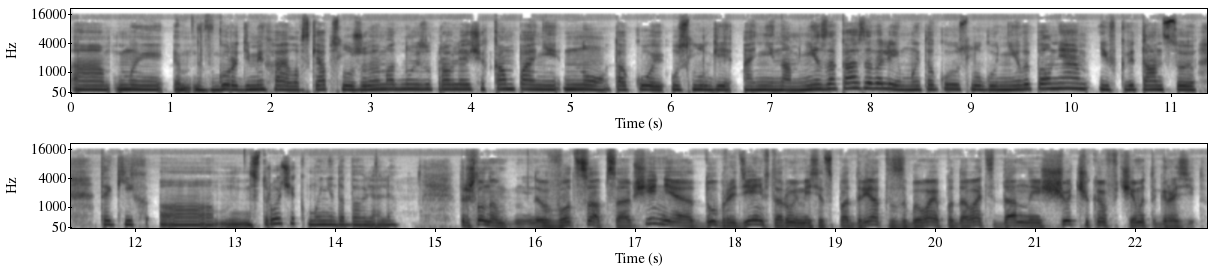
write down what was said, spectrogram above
Мы в городе Михайловске обслуживаем одну из управляющих компаний но такой услуги они нам не заказывали, мы такую услугу не выполняем, и в квитанцию таких э, строчек мы не добавляли. Пришло нам в WhatsApp сообщение. Добрый день, второй месяц подряд забываю подавать данные счетчиков. Чем это грозит?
